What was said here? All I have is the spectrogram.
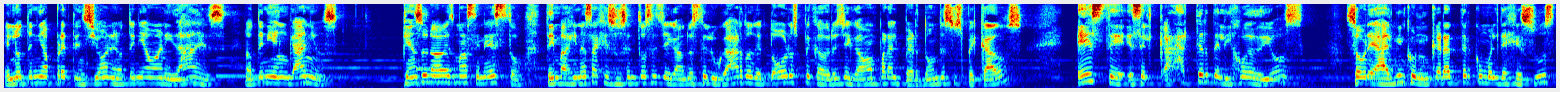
Él no tenía pretensiones, no tenía vanidades, no tenía engaños. Piensa una vez más en esto. ¿Te imaginas a Jesús entonces llegando a este lugar donde todos los pecadores llegaban para el perdón de sus pecados? Este es el carácter del Hijo de Dios sobre alguien con un carácter como el de Jesús,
